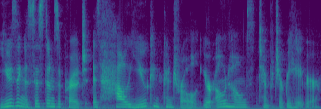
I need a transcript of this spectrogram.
Using a systems approach is how you can control your own home's temperature behavior.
